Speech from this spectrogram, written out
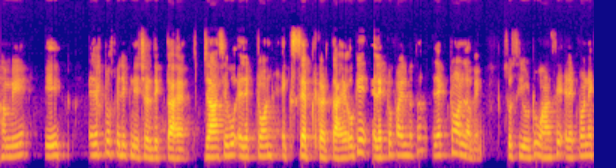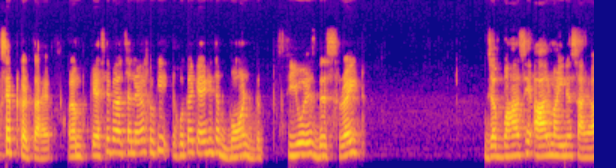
हमें एक इलेक्ट्रोफिलिक नेचर दिखता है, जहाँ से वो इलेक्ट्रॉन एक्सेप्ट करता है। ओके इलेक्ट्रोफाइल मतलब electron loving so C O two वहाँ से इलेक्ट्रॉन एक्सेप्ट करता है। और हम कैसे पता चलेगा? क्योंकि होता क्या है कि जब bond C O is this right जब वहाँ से आर माइनस आया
